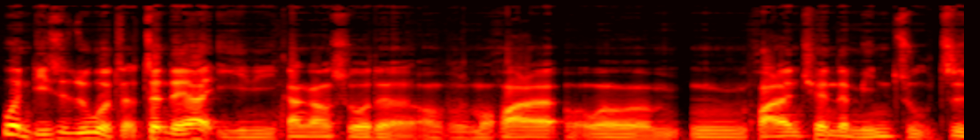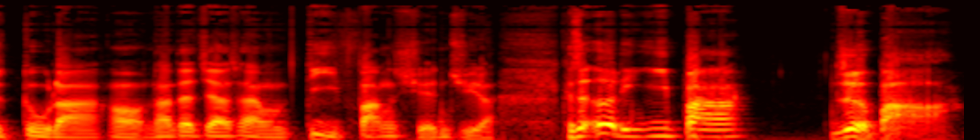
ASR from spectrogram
问题是，如果真真的要以你刚刚说的哦，什么华我嗯华人圈的民主制度啦，哦，那再加上地方选举啦，可是二零一八热吧？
